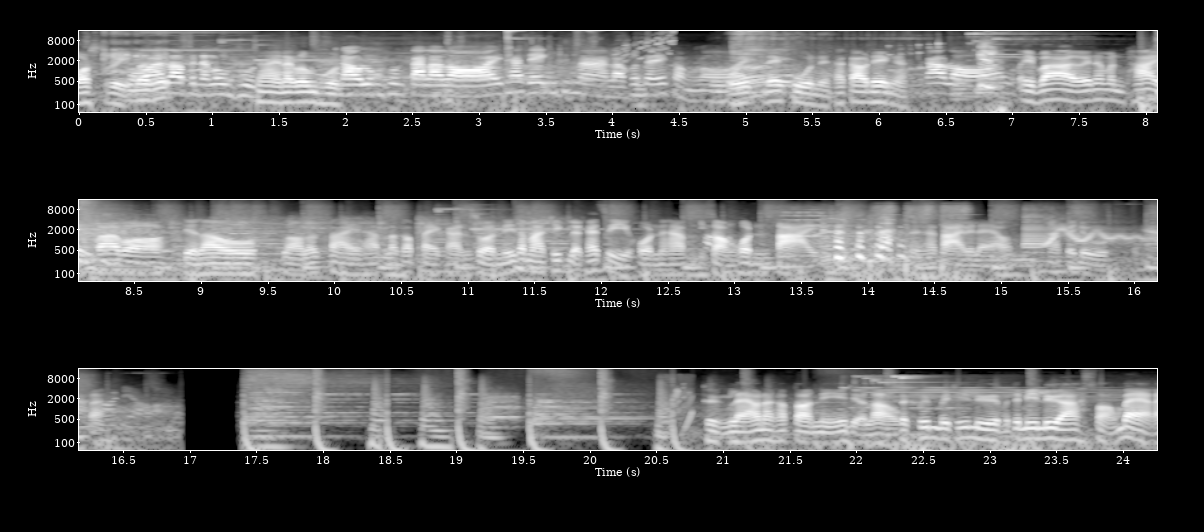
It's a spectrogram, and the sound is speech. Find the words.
Wall เพ Street ราะว่าเราเป็นนักลงทุน ใช่ นักลงทุน เราลงทุนตาละร้อย ถ้าเด้งขึ้นมาเราก็จะได้สองร้อโอ้ยยได้คูณเนี่ย ถ้าก้าวเด้งอะเก้าร้อยไอ้บ้าเอ้ยนั่นมันไพ่บ้าบอ เดี๋ยวเรารอรถไฟครับ แล้วก็ไปกัน ส่วนนี้สมาชิกเหลือแค่ 4 คนนะครับ อีก 2 คนตายนะฮะตายไปแล้วมาไปดูไป ถึงแล้วนะครับตอนนี้เดี๋ยวเราจะขึ้นไปที่เรือมันจะมีเรือ 2 แบบ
